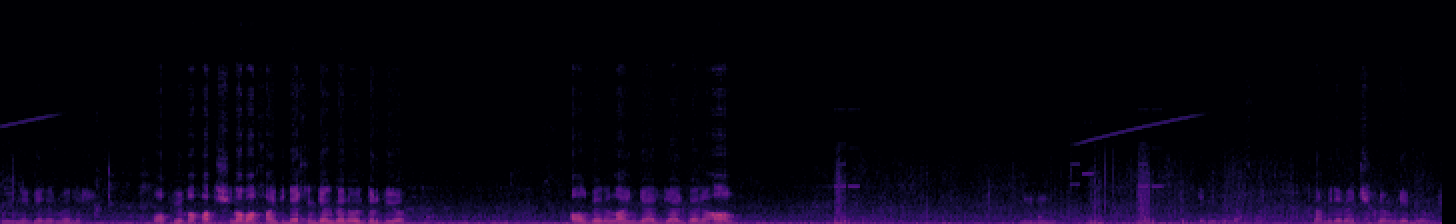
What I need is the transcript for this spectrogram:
Bu yine gelir melir. Kapıyı kapat işine bak sanki dersin gel beni öldür diyor. Al beni lan gel gel beni al. Lan bir de ben çıkıyorum geliyormuş.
